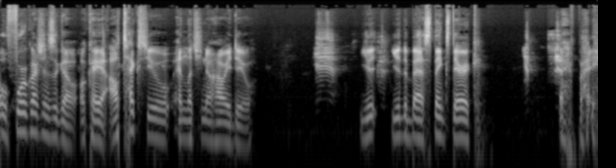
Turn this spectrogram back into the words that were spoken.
Oh, four questions to go. Okay, I'll text you and let you know how I do. yeah, You're you're the best. Thanks, Derek. Yep. Bye.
